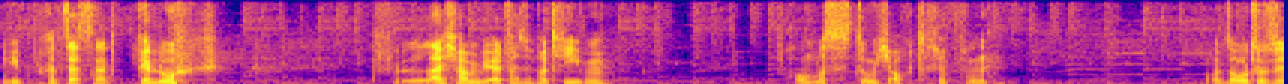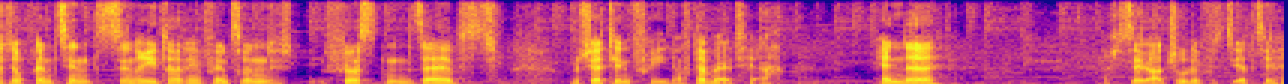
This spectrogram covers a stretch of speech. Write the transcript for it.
Die Prinzessin hat genug. Vielleicht haben wir etwas übertrieben. Warum musstest du mich auch treffen? Und so tötete Prinzessin Zenrita den finsteren Fürsten selbst und stellt den Frieden auf der Welt her. Ende. Ich sehe gerade Judith ist die erzählen.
